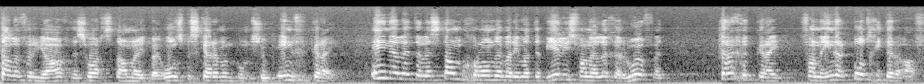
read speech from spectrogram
talle verjaagde swart stamme het by ons beskerming kom soek en gekry, en hulle het hulle stamgronde waar die matabelies van hulle geroof het, teruggekry van Hendrik Potgieter af,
